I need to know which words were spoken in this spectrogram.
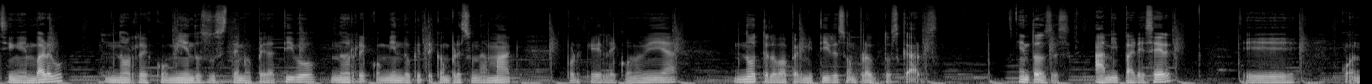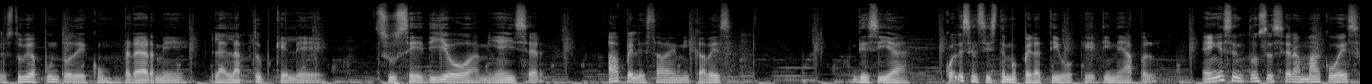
Sin embargo, no recomiendo su sistema operativo, no recomiendo que te compres una Mac porque la economía no te lo va a permitir, son productos caros. Entonces, a mi parecer, eh, cuando estuve a punto de comprarme la laptop que le sucedió a mi Acer, Apple estaba en mi cabeza decía, ¿cuál es el sistema operativo que tiene Apple? En ese entonces era macOS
